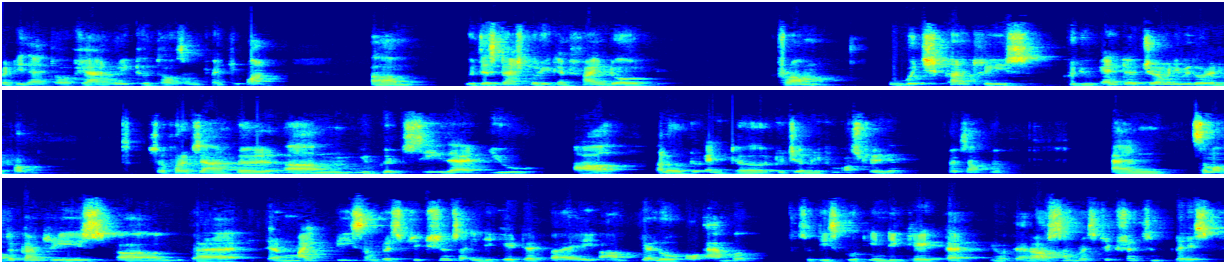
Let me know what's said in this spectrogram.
29th of January 2021, um, with this dashboard, you can find out from which countries could you enter Germany without any problem. So for example, um, you could see that you are allowed to enter to Germany from Australia, for example. And some of the countries um, where there might be some restrictions are indicated by um, yellow or amber. So these could indicate that you know there are some restrictions in place,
